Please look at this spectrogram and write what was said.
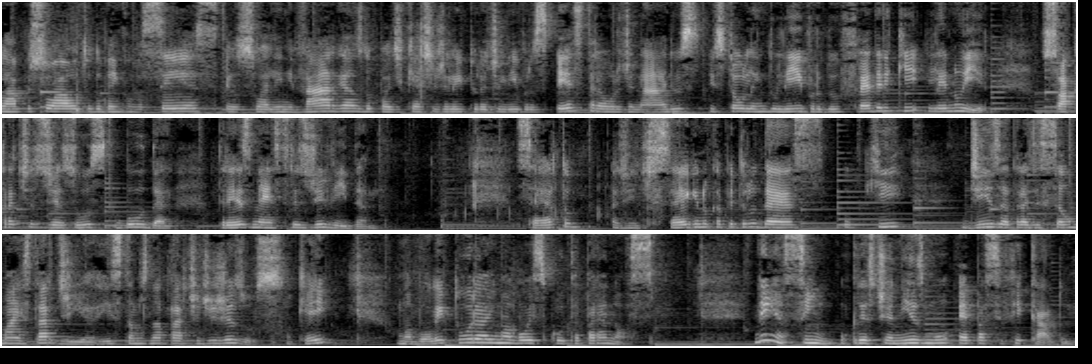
Olá pessoal, tudo bem com vocês? Eu sou Aline Vargas, do podcast de leitura de livros extraordinários. Estou lendo o livro do Frederic Lenoir, Sócrates, Jesus, Buda, Três Mestres de Vida. Certo? A gente segue no capítulo 10, o que diz a tradição mais tardia, e estamos na parte de Jesus, ok? Uma boa leitura e uma boa escuta para nós. Nem assim o cristianismo é pacificado.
